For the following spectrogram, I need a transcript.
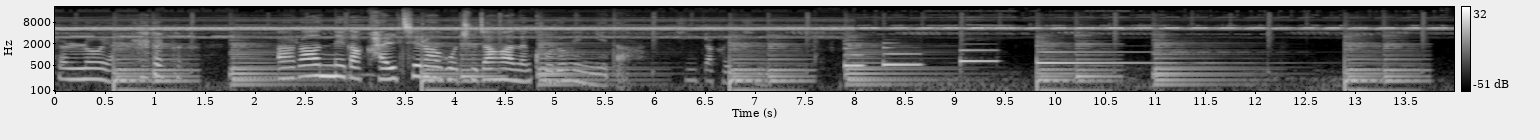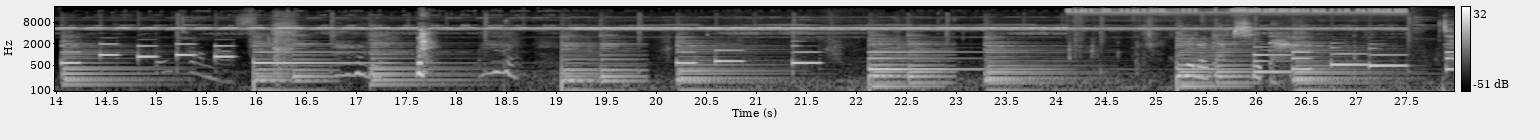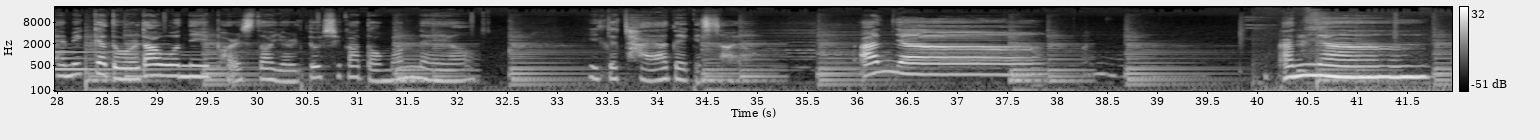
별로야 아라 언니가 갈치라고 주장하는 구름입니다. 진짜 갈치. 놀다 보니 벌써 12시가 넘었네요. 이제 자야 되겠어요. 안녕. 안녕.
